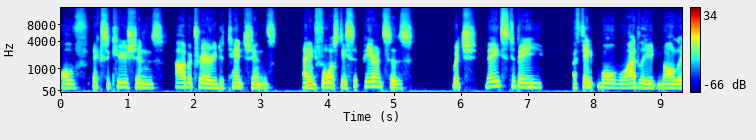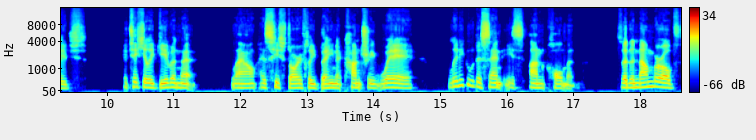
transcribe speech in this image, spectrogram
of executions, arbitrary detentions, and enforced disappearances, which needs to be, I think, more widely acknowledged, particularly given that Laos has historically been a country where political dissent is uncommon. So the number of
